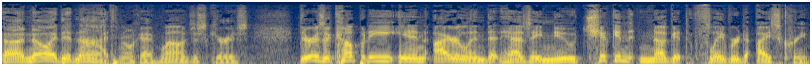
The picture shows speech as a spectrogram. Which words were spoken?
Uh, no, I did not. Okay, well, I'm just curious. There is a company in Ireland that has a new chicken nugget flavored ice cream.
